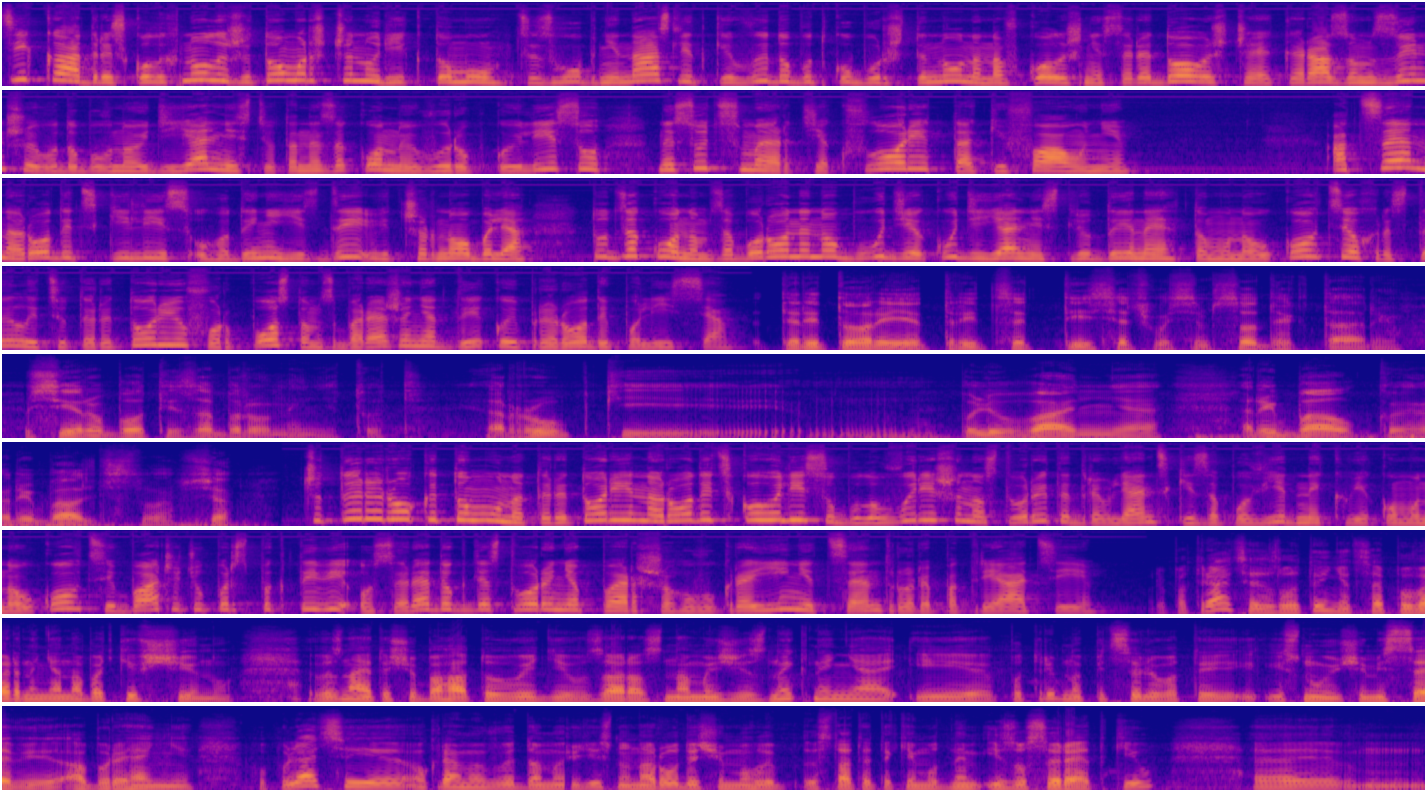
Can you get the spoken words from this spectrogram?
Ці кадри сколихнули Житомирщину рік тому. Це згубні наслідки видобутку бурштину на навколишнє середовище, яке разом з іншою видобувною діяльністю та незаконною вирубкою лісу несуть смерть як флорі, так і фауні. А це Народицький ліс у годині їзди від Чорнобиля. Тут законом заборонено будь-яку діяльність людини, тому науковці охрестили цю територію форпостом збереження дикої природи Полісся. Територія 30 тисяч 800 гектарів. Всі роботи заборонені тут. Рубки, полювання, рибалка, рибальство, все. Чотири роки тому на території Народицького лісу було вирішено створити древлянський заповідник, в якому науковці бачать у перспективі осередок для створення першого в Україні центру репатріації. Репатріація з латині це повернення на батьківщину. Ви знаєте, що багато видів зараз на межі зникнення, і потрібно підсилювати існуючі місцеві аборигенні популяції окремими видами. Дійсно, народичі могли б стати таким одним із осередків е,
